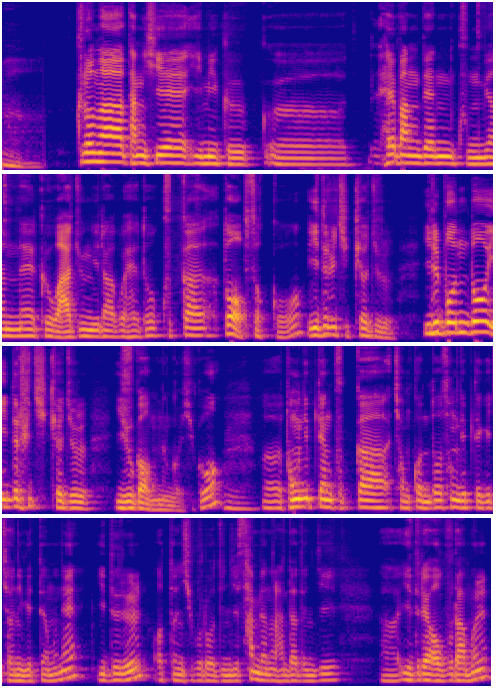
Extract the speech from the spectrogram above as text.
아. 그러나 당시에 이미 그 어, 해방된 국면 내 그 와중이라고 해도 국가도 없었고 이들을 지켜줄 일본도 이들을 지켜줄 이유가 없는 것이고 어, 독립된 국가 정권도 성립되기 전이기 때문에 이들을 어떤 식으로든지 사면을 한다든지 어, 이들의 억울함을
